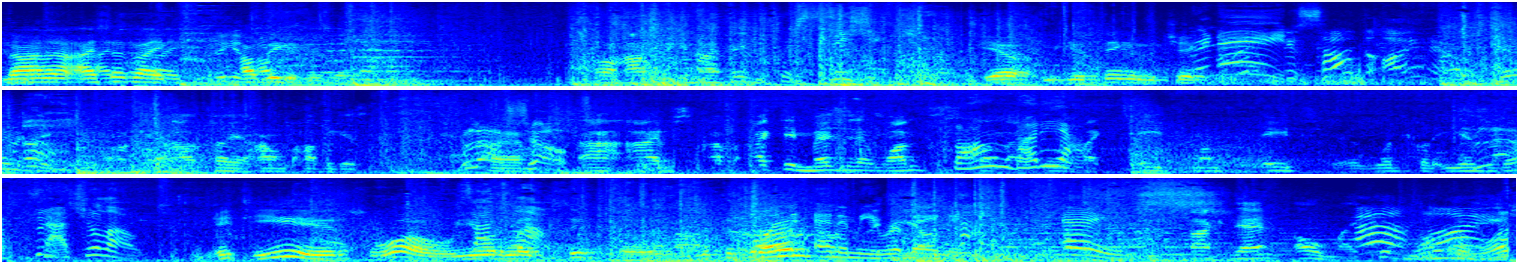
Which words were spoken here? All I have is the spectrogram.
No, no, I said like, how big is this? Oh, how big am I thinking? Yeah, your thing in the chick. Okay, I'll tell you how, how big it is. Blast Um, out. I, I've, I've actually measured it once. Bomb like, buddy like eight months, eight, uh, what do you call it, years ago. Satchel out. Eight years? Whoa, you were like six. Uh, One enemy remaining. A. Back then, oh my goodness. What?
